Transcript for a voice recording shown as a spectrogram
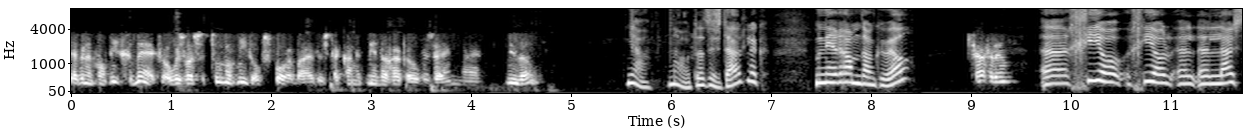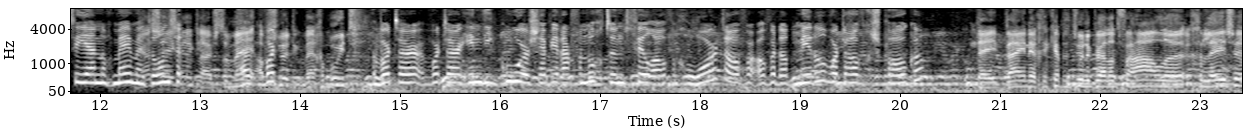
We hebben het nog niet gemerkt. Overigens was het toen nog niet opspoorbaar, dus daar kan ik minder hard over zijn. Maar nu wel. Ja, nou, dat is duidelijk. Meneer Ram, dank u wel. Graag gedaan. Uh, Gio, Gio uh, luister jij nog mee met ja, ons? Zeker, ik luister mee. Absoluut, ik ben geboeid. Wordt er, wordt er in die koers, heb je daar vanochtend veel over gehoord? Over, over dat middel? Wordt er over gesproken? Nee, weinig. Ik heb natuurlijk wel het verhaal gelezen.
